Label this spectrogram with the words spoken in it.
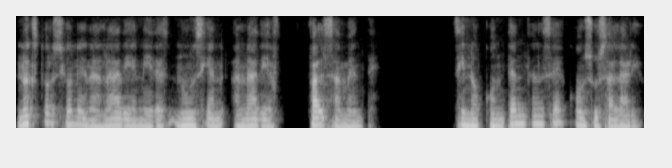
no extorsionen a nadie ni denuncien a nadie falsamente, sino conténtense con su salario.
